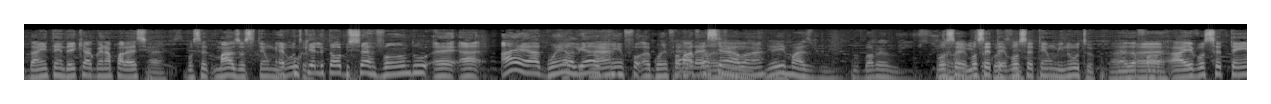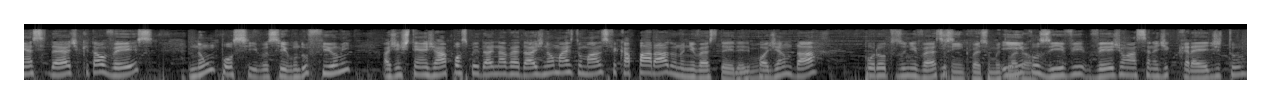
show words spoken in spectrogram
dá a entender que a Gwen aparece. É. Você, mas você tem um É minuto. porque ele tá observando. é, a- ah, é, a Gwen ali, né? a Gwen, a Gwen fala. Parece fala- ela, né? E aí, mas bora... Você, isso, você, tem, você assim. tem um minuto. É. Aí você tem essa ideia de que talvez, num possível segundo filme, a gente tenha já a possibilidade, na verdade, não mais do Miles ficar parado no universo dele. Ele pode andar por outros universos. Sim, que vai ser muito e, legal. inclusive, vejam a cena de crédito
